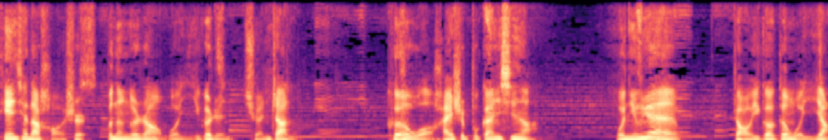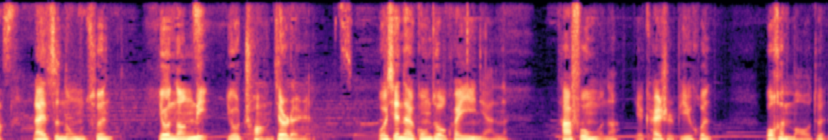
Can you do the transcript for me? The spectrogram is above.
天下的好事不能够让我一个人全占了，可我还是不甘心啊！我宁愿找一个跟我一样来自农村、有能力、有闯劲儿的人。我现在工作快一年了，他父母呢也开始逼婚，我很矛盾。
